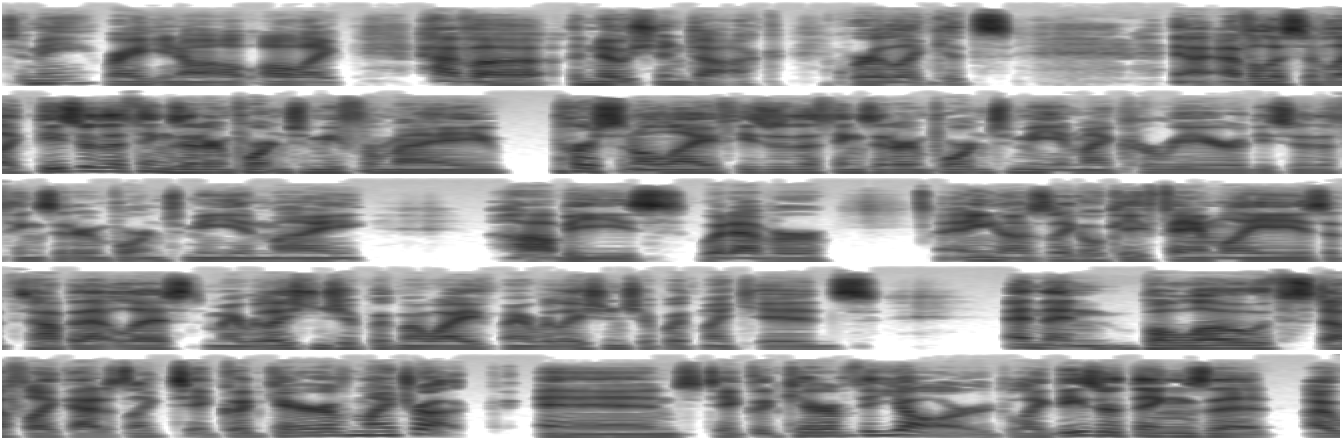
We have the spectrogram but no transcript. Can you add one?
to me, right? You know, I'll, I'll like have a, a, Notion doc where like it's, I have a list of like, these are the things that are important to me for my personal life. These are the things that are important to me in my career. These are the things that are important to me in my hobbies, whatever. And, you know, it's like, okay, family is at the top of that list, my relationship with my wife, my relationship with my kids. And then below stuff like that is like, take good care of my truck and take good care of the yard. Like these are things that I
